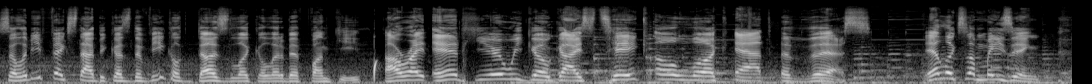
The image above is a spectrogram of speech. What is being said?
So let me fix that because the vehicle does look a little bit funky. All right, and here we go, guys. Take a look at this. It looks amazing.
